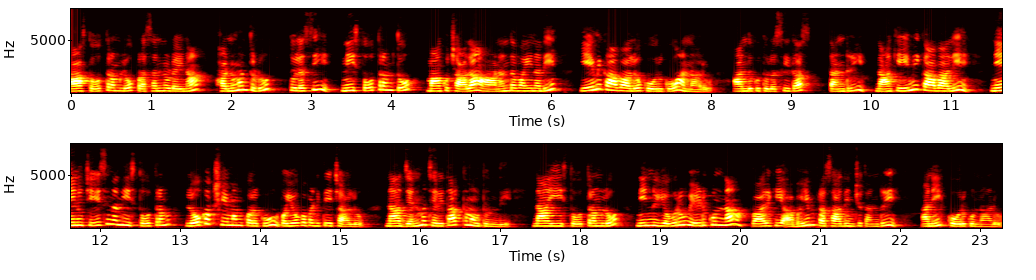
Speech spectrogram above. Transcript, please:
ఆ స్తోత్రంలో ప్రసన్నుడైన హనుమంతుడు తులసి నీ స్తోత్రంతో మాకు చాలా ఆనందమైనది. ఏమి కావాలో కోరుకో అన్నారు. అందుకు తులసీదాస్ తండ్రి నాకేమీ కావాలి? నేను చేసిన నీ స్తోత్రం లోకక్షేమం కొరకు ఉపయోగపడితే చాలు. నా జన్మ చరితార్థమవుతుంది. నా ఈ స్తోత్రంలో నిన్ను ఎవరు వేడుకున్నా వారికి అభయం ప్రసాదించు తండ్రి అని కోరుకున్నాడు.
